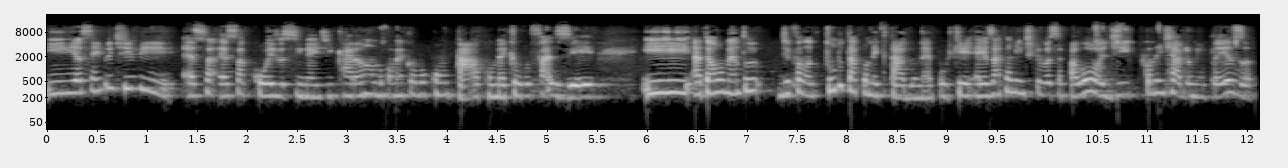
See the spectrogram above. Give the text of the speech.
e eu sempre tive essa, essa coisa assim, né? De caramba, como é que eu vou contar? Como é que eu vou fazer? E até o momento de falar, tudo está conectado, né? Porque é exatamente o que você falou de quando a gente abre uma empresa.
